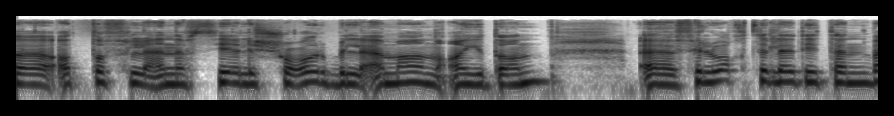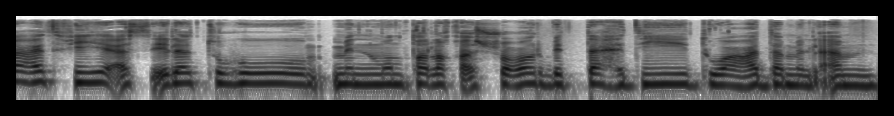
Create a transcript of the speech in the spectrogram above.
الطفل النفسية للشعور بالأمان أيضا؟ آه، في الوقت الذي تنبعث فيه أسئلته من منطلق الشعور بالتهديد وعدم الأمن؟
